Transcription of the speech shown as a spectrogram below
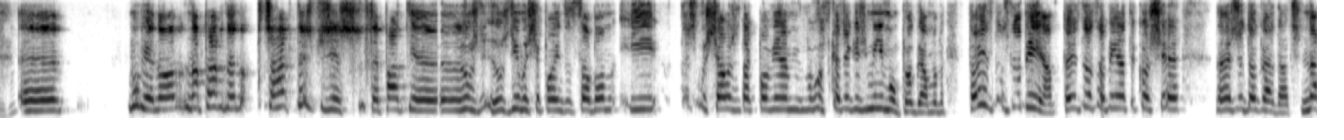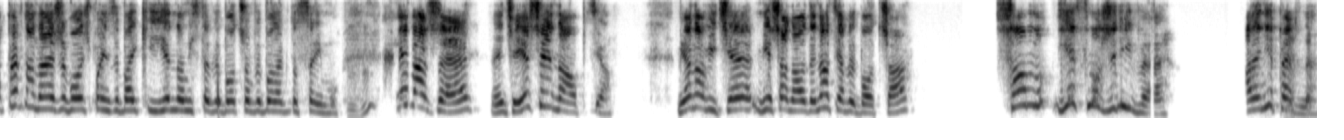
mhm. Mówię, no naprawdę, no, trzeba też przecież te partie różni, różniły się pomiędzy sobą i też musiały, że tak powiem, wyłuskać jakieś minimum programowe. To jest do zrobienia, to jest do zrobienia, tylko się należy dogadać. Na pewno należy woleć pomiędzy bajki jedną listę wyborczą w wyborach do Sejmu. Mhm. Chyba, że będzie jeszcze jedna opcja. Mianowicie mieszana ordynacja wyborcza. Co jest możliwe, ale niepewne.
